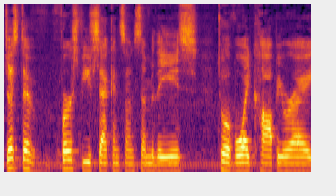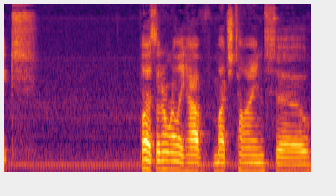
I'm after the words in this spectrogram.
Just the first few seconds on some of these to avoid copyright. Plus, I don't really have much time, so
